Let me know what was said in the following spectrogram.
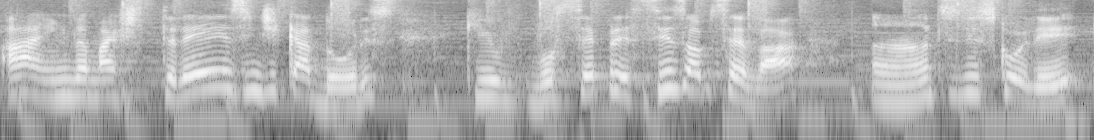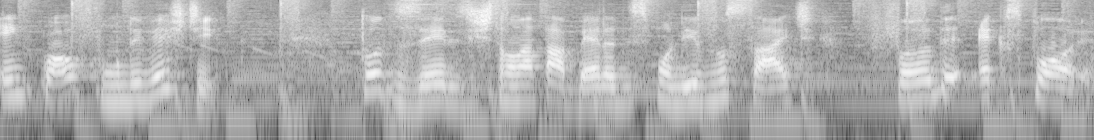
há ainda mais três indicadores que você precisa observar antes de escolher em qual fundo investir. Todos eles estão na tabela disponível no site Fund Explorer.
